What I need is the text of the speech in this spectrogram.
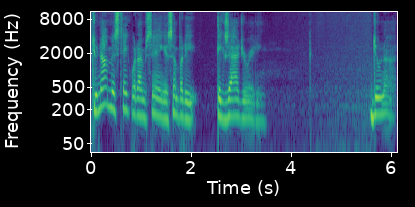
Do not mistake what I'm saying as somebody exaggerating. Do not.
